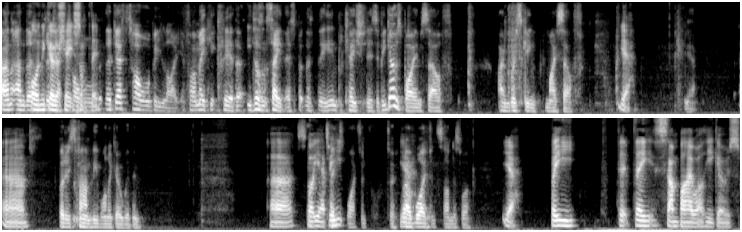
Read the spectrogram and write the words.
And, and the, Or negotiate toll something. Will, the death toll will be light. If I make it clear that he doesn't say this, but the, the implication is if he goes by himself, I'm risking myself. yeah Yeah. um But his family want to go with him. uh So but yeah but he, wife and daughter, Yeah. uh, wife and son as well. yeah but he they, they stand by while he goes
